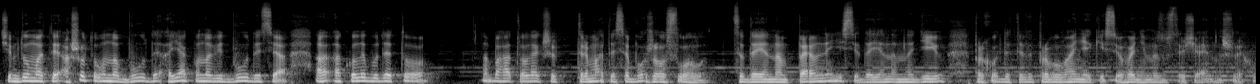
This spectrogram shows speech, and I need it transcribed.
чим думати, а що то воно буде, а як воно відбудеться, а, а коли буде то. Набагато легше триматися Божого Слова. Це дає нам певність і дає нам надію проходити випробування, які сьогодні ми зустрічаємо на шляху.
